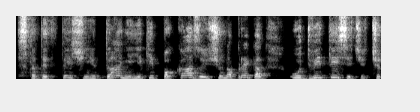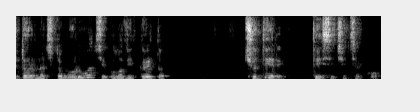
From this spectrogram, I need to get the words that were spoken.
статистичні дані, які показують, що, наприклад, у 2014 році було відкрито 4 тисячі церков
